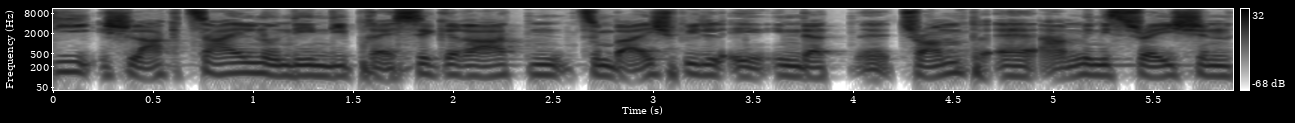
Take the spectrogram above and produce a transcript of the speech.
die Schlagzeilen und in die Presse geraten, zum Beispiel in der äh, Trump-Administration,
